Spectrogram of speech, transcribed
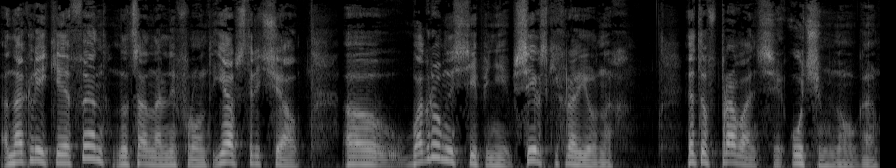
наклейки ФН, Национальный фронт, я встречал э, в огромной степени в сельских районах. Это в Провансе очень много.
